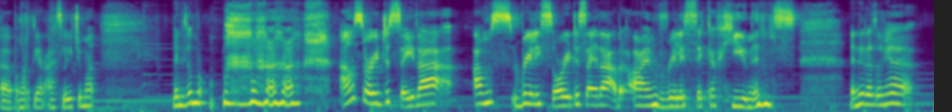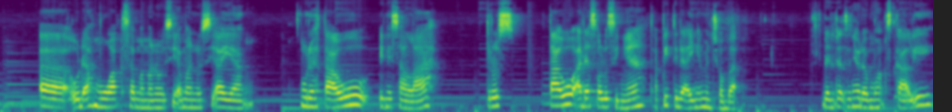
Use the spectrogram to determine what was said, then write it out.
uh, pengertian asli, cuma dan itu I'm sorry to say that, I'm really sorry to say that, but I'm really sick of humans. Dan ini rasanya uh, udah muak sama manusia-manusia yang udah tahu ini salah, terus tahu ada solusinya tapi tidak ingin mencoba. Dan rasanya udah muak sekali.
